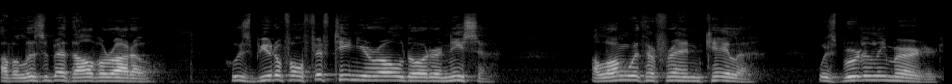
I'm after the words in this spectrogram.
of Elizabeth Alvarado, whose beautiful 15-year-old daughter, Nisa, along with her friend Kayla, was brutally murdered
